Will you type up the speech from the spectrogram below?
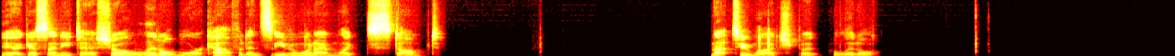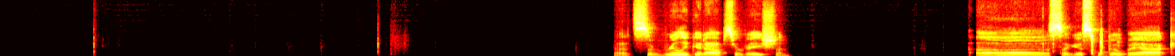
Yeah, I guess I need to show a little more confidence even when I'm, like, stumped. Not too much, but a little. That's a really good observation. Uh, so I guess we'll go back.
